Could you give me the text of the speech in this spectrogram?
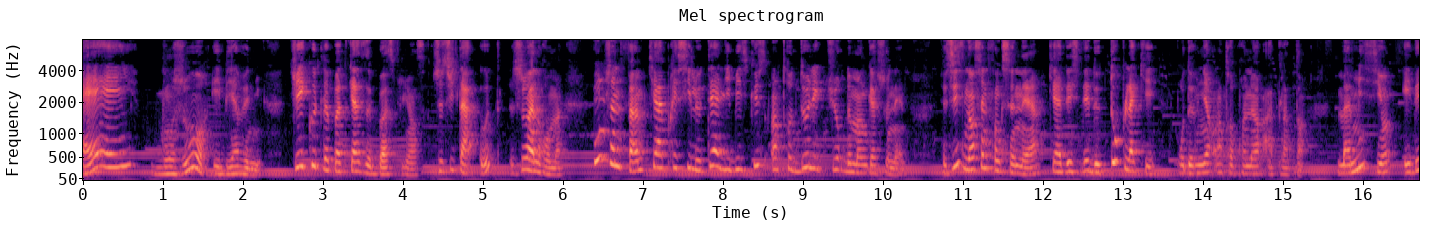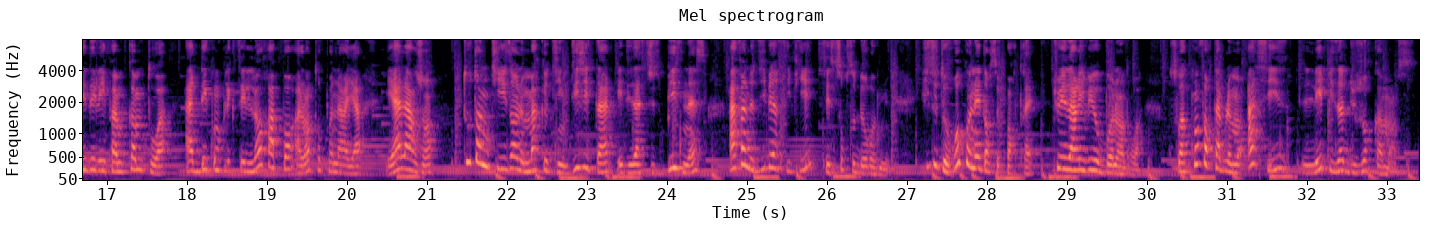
Hey Bonjour et bienvenue. Tu écoutes le podcast de Boss Fluence. Je suis ta hôte, Joanne Romain, une jeune femme qui apprécie le thé à l'hibiscus entre deux lectures de manga shonen. Je suis une ancienne fonctionnaire qui a décidé de tout plaquer pour devenir entrepreneur à plein temps. Ma mission est d'aider les femmes comme toi à décomplexer leur rapport à l'entrepreneuriat et à l'argent tout en utilisant le marketing digital et des astuces business afin de diversifier ses sources de revenus. Si tu te reconnais dans ce portrait, tu es arrivé au bon endroit. Sois confortablement assise, l'épisode du jour commence.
